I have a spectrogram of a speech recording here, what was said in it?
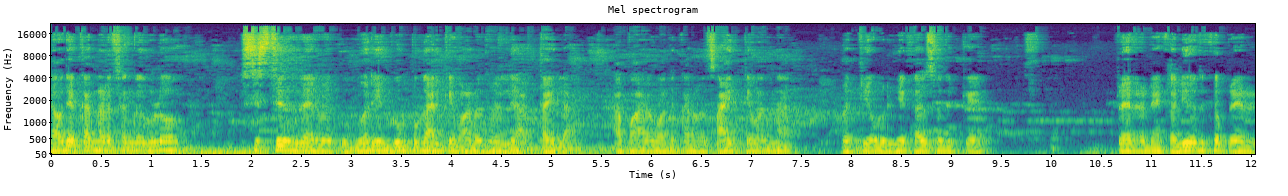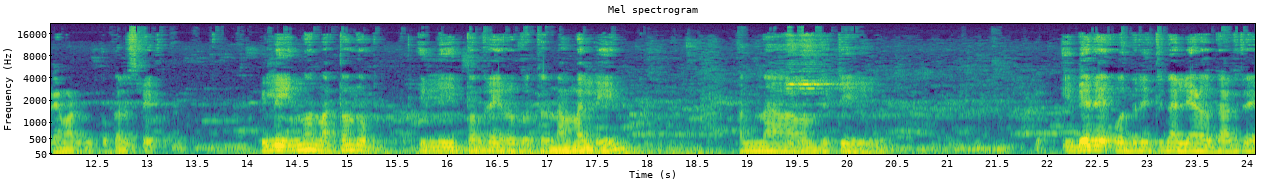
ಯಾವುದೇ ಕನ್ನಡ ಸಂಘಗಳು ಶಿಸ್ತಿನಿಂದ ಇರಬೇಕು. ಬರೀ ಗುಂಪುಗಾರಿಕೆ ಮಾಡೋದರಲ್ಲಿ ಅರ್ಥ ಇಲ್ಲ. ಅಪಾರವಾದ ಕನ್ನಡ ಸಾಹಿತ್ಯವನ್ನು ಪ್ರತಿಯೊಬ್ಬರಿಗೆ ಕಲಿಸೋದಕ್ಕೆ ಪ್ರೇರಣೆ, ಕಲಿಯೋದಕ್ಕೆ ಪ್ರೇರಣೆ ಮಾಡಬೇಕು, ಕಲಿಸ್ಬೇಕು. ಇಲ್ಲಿ ಇನ್ನೊಂದು ಮತ್ತೊಂದು ಇಲ್ಲಿ ತೊಂದರೆ ಇರೋದು ನಮ್ಮಲ್ಲಿ ಅನ್ನ ಒಂದು ರೀತಿ ಈ ಬೇರೆ ಒಂದು ರೀತಿಯಲ್ಲಿ ಹೇಳೋದಾದರೆ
